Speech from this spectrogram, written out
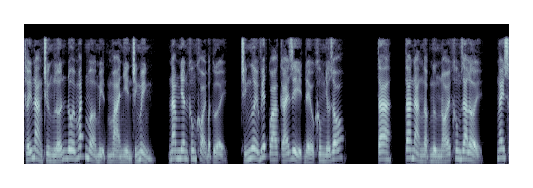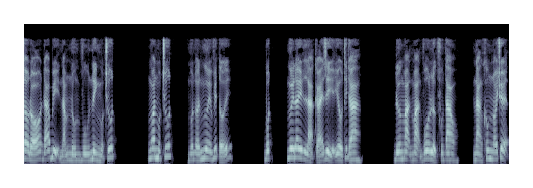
Thấy nàng trừng lớn đôi mắt mở mịt mà nhìn chính mình, nam nhân không khỏi bật cười, chính ngươi viết qua cái gì đều không nhớ rõ. Ta, ta nàng ngập ngừng nói không ra lời, ngay sau đó đã bị nắm núm vú ninh một chút. Ngoan một chút, muốn ấn ngươi viết tới. Ngươi đây là cái gì yêu thích ta? Đường mạn mạn vô lực phun tao, nàng không nói chuyện,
